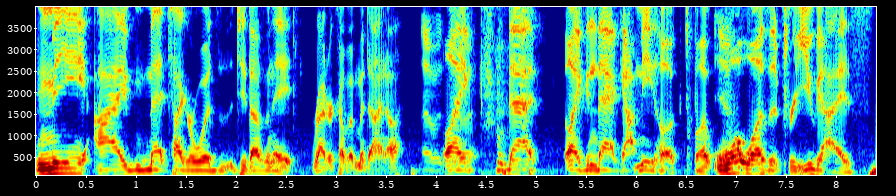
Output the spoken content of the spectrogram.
me, I met Tiger Woods at the 2008 Ryder Cup at Medinah. That would Like that, like, and that got me hooked. But Yeah. what was it for you guys?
